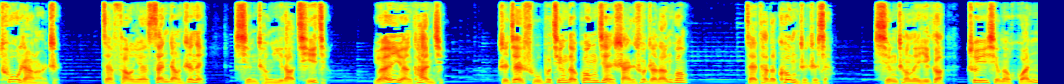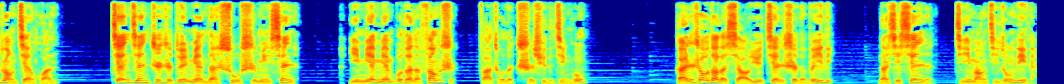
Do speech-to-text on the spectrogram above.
突然而至。在方圆三丈之内形成一道奇景，远远看去，只见数不清的光剑闪烁着蓝光，在他的控制之下，形成了一个锥形的环状剑环，剑尖直指对面的数十名仙人，以绵绵不断的方式发出了持续的进攻。感受到了小玉剑势的威力，那些仙人急忙集中力量，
